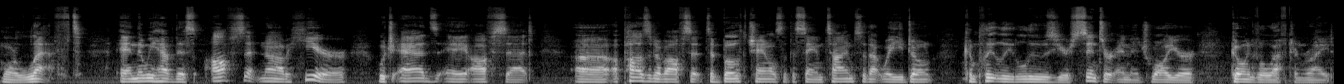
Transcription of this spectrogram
more left. And then we have this offset knob here, which adds a offset uh, a positive offset to both channels at the same time, so that way you don't completely lose your center image while you're going to the left and right.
